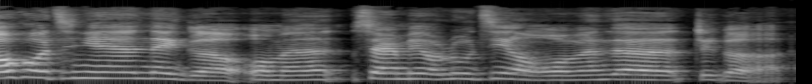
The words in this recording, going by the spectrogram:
包括今天那个我们虽然没有入境，我们的这个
